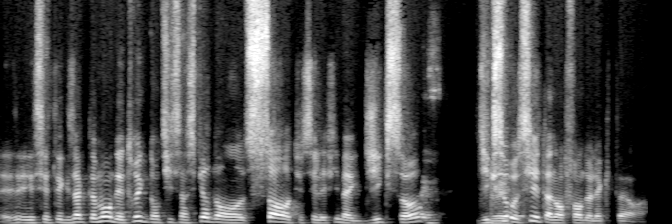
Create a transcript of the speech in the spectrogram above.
Et c'est exactement des trucs dont il s'inspire dans Saw, tu sais, les films avec Jigsaw. Jigsaw Oui. aussi est un enfant de lecteur.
